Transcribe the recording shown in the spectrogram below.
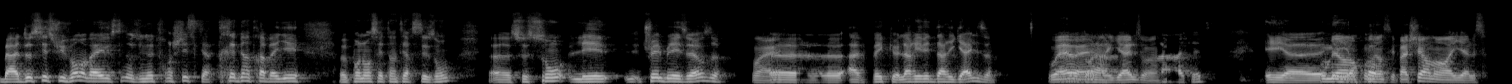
bah, dossier suivant, on va aller aussi dans une autre franchise qui a très bien travaillé euh, pendant cette intersaison. Euh, ce sont les Trailblazers ouais. avec l'arrivée de Darry Giles. Ouais, ouais, Larry Giles, ouais. Et, combien, combien? C'est pas cher, non, Harry Giles?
